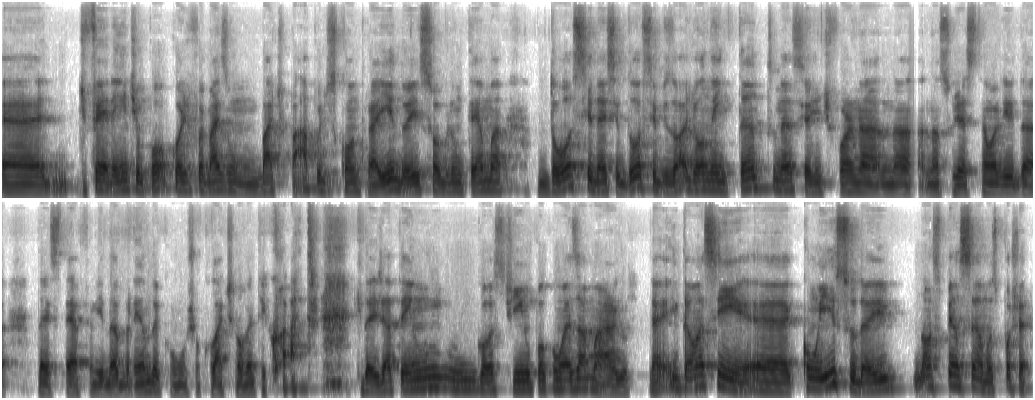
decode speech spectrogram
é, diferente um pouco. Hoje foi mais um bate-papo descontraído aí sobre um tema doce nesse né, doce episódio, ou nem tanto, né? Se a gente for na, na, na, sugestão ali da, da Stephanie e da Brenda com o chocolate 94, que daí já tem um, um gostinho um pouco mais amargo. Né? Então, assim, é, com isso, daí nós pensamos, poxa,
